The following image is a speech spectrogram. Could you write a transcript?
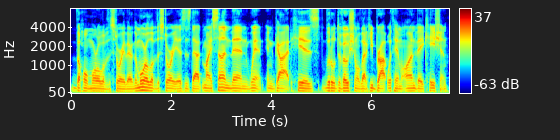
the whole moral of the story there. The moral of the story is is that my son then went and got his little devotional that he brought with him on vacation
